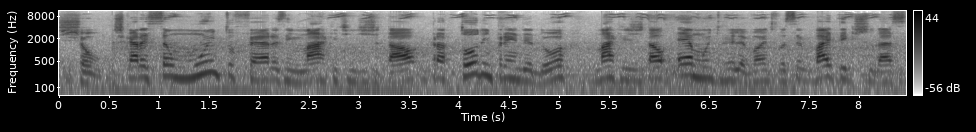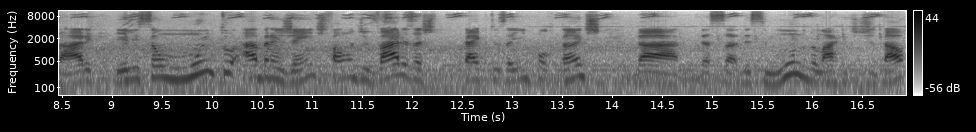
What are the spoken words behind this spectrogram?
Show. Os caras são muito feras em marketing digital e para todo empreendedor marketing digital é muito relevante, você vai ter que estudar essa área e eles são muito abrangentes, falam de vários aspectos aí importantes da, dessa, desse mundo do marketing digital,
